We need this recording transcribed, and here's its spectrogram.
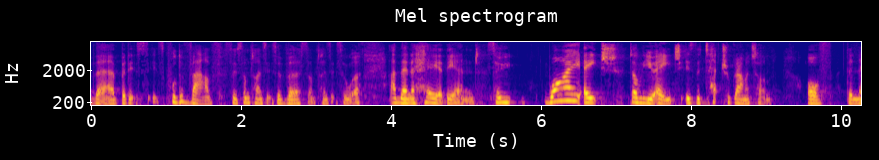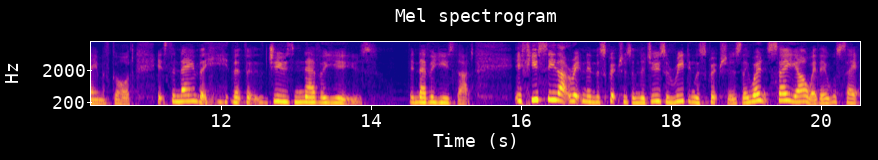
there, but it's it's called a vav. So sometimes it's a a v, sometimes it's a w, and then a hey at the end. So YHWH is the tetragrammaton of the name of God. It's the name that, he, that the Jews never use. They never use that. If you see that written in the scriptures and the Jews are reading the scriptures, they won't say Yahweh, they will say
